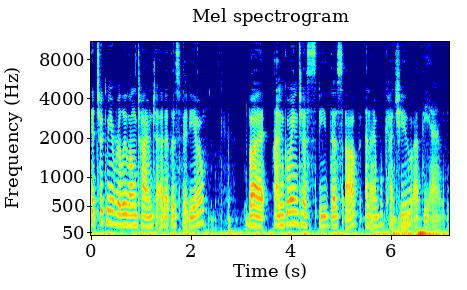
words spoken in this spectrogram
it took me a really long time to edit this video. But I'm going to speed this up and I will catch you at the end.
